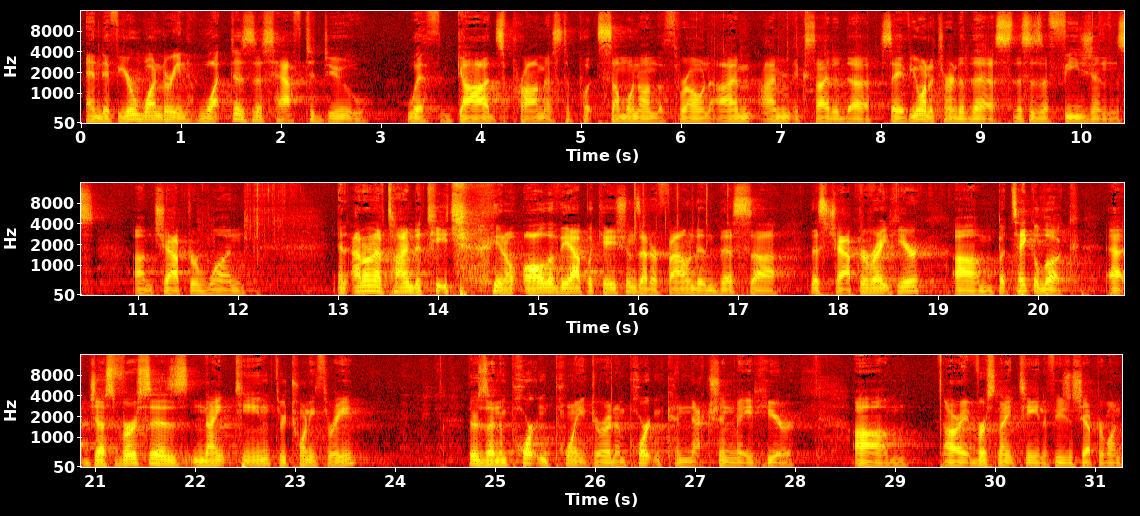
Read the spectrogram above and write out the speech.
And if you're wondering, what does this have to do with God's promise to put someone on the throne, I'm, I'm excited to say, if you want to turn to this, this is Ephesians um, chapter 1. And I don't have time to teach, you know, all of the applications that are found in this, uh, this chapter right here. Um, but take a look at just verses 19 through 23. There's an important point or an important connection made here. Um, all right, verse 19, Ephesians chapter 1.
